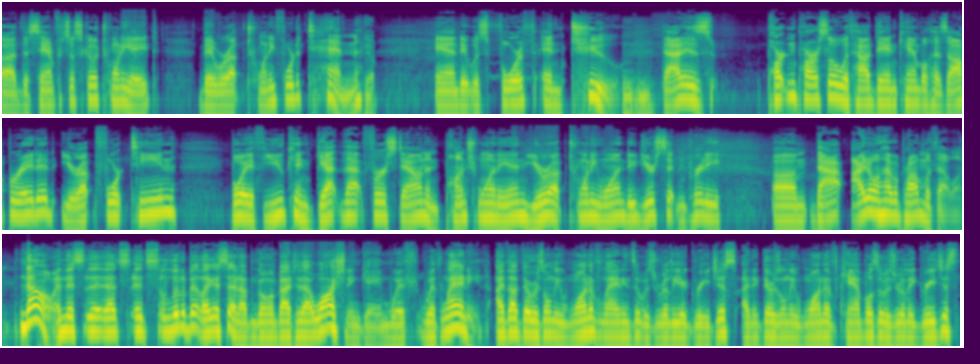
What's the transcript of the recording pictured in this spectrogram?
uh, the San Francisco 28. They were up 24 to 10. Yep. And it was fourth and 2 mm-hmm. That is part and parcel with how Dan Campbell has operated. You're up 14. Boy, if you can get that first down and punch one in, you're up 21, dude. You're sitting pretty. Um, that I don't have a problem with that one. No, and this that's it's a little bit like I said. I'm going back to that Washington game with with Lanning. I thought there was only one of Lanning's that was really egregious. I think there was only one of Campbell's that was really egregious.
